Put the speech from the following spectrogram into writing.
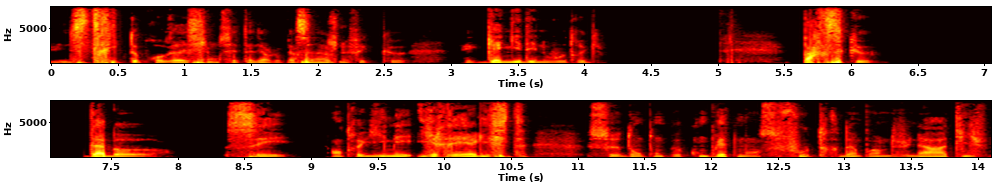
une stricte progression, c'est-à-dire que le personnage ne fait que gagner des nouveaux trucs, parce que d'abord c'est entre guillemets irréaliste, ce dont on peut complètement se foutre d'un point de vue narratif,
